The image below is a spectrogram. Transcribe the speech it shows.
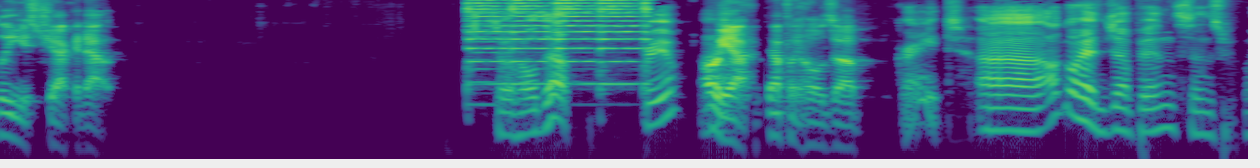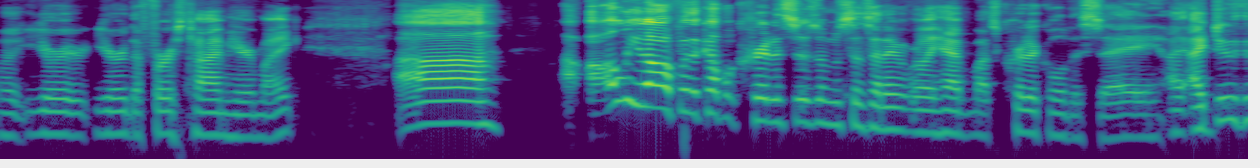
please check it out so it holds up for you. oh yeah definitely holds up Great. Uh, I'll go ahead and jump in since uh, you're you're the first time here, Mike. Uh, I'll lead off with a couple criticisms since I didn't really have much critical to say. I, I do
